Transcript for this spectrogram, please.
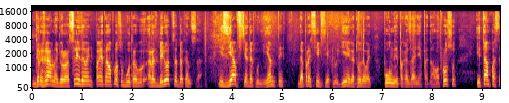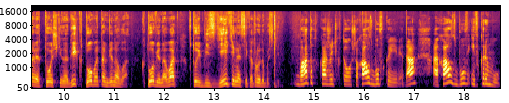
Державное бюро расследований по этому вопросу будет разберется до конца. Изъяв все документы, допросив всех людей, я готов давать полные показания по этому вопросу. И там поставят точки над «и», кто в этом виноват. Кто виноват в той бездеятельности, которую допустили Багато хто кажуть, хто що хаос був в Києві, да? а хаос був і в Криму.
